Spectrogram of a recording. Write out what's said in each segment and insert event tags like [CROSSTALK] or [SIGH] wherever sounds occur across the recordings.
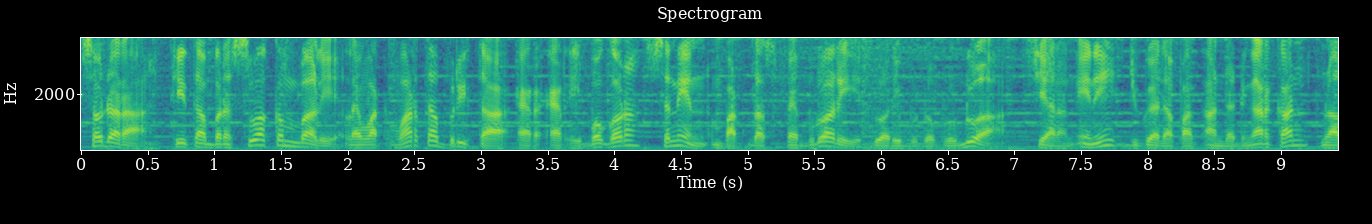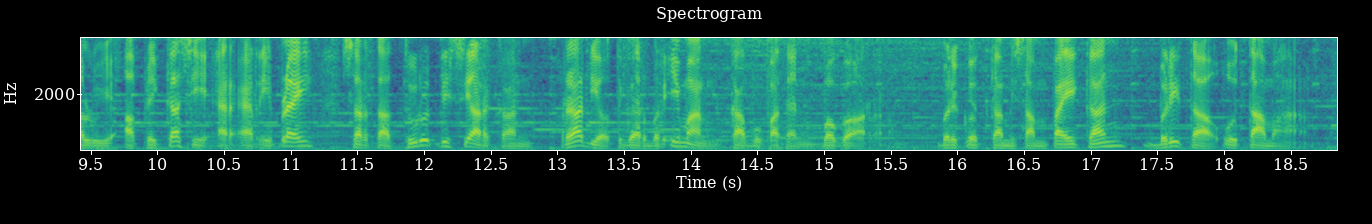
Saudara, kita bersua kembali lewat Warta Berita RRI Bogor, Senin 14 Februari 2022. Siaran ini juga dapat Anda dengarkan melalui aplikasi RRI Play, serta turut disiarkan Radio Tegar Beriman, Kabupaten Bogor. Berikut kami sampaikan berita utama.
